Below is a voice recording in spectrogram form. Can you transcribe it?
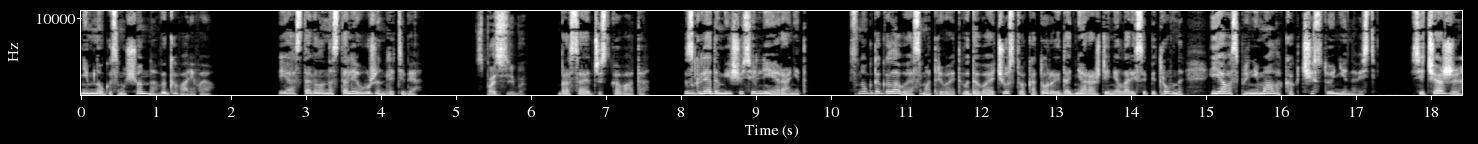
немного смущенно выговариваю. «Я оставила на столе ужин для тебя». «Спасибо». бросает жестковато. Взглядом еще сильнее ранит. С ног до головы осматривает, выдавая чувства, которые до дня рождения Ларисы Петровны я воспринимала как чистую ненависть. Сейчас же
